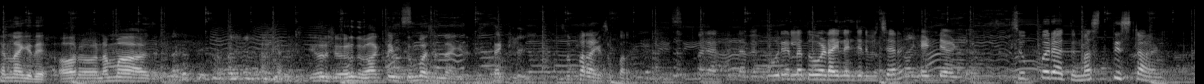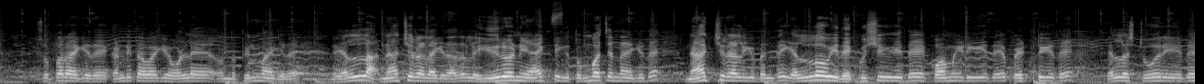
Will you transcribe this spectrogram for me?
ಚೆನ್ನಾಗಿದೆ. ಅವರು ನಮ್ಮ ಇವರು ಇವ್ರದ್ದು ಆ್ಯಕ್ಟಿಂಗ್ ತುಂಬ ಚೆನ್ನಾಗಿದೆ. ಥ್ಯಾಂಕ್ ಯು ಸೂಪರ್ ಆಗಿ ಸೂಪರ್ ಊರೆಲ್ಲ ತೋಡ ಇನ್ನಂಜಿನ ವಿಚಾರ. ಹೆಡ್ ಸೂಪರ್ ಆಯ್ತು ಮಸ್ತ್ ಇಷ್ಟ ಉಂಟು ಸೂಪರ್ ಆಗಿದೆ, ಖಂಡಿತವಾಗಿ ಒಳ್ಳೆ ಒಂದು ಫಿಲ್ಮ್ ಆಗಿದೆ. ಎಲ್ಲ ನ್ಯಾಚುರಲ್ ಆಗಿದೆ, ಅದರಲ್ಲಿ ಹೀರೋನಿ ಆ್ಯಕ್ಟಿಂಗ್ ತುಂಬ ಚೆನ್ನಾಗಿದೆ. ನ್ಯಾಚುರಲ್ಗೆ ಬಂದರೆ ಎಲ್ಲವೂ ಇದೆ. ಖುಷಿಯೂ ಇದೆ ಕಾಮಿಡಿ ಇದೆ, ಪೆಟ್ಟು ಇದೆ, ಎಲ್ಲ ಸ್ಟೋರಿ ಇದೆ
